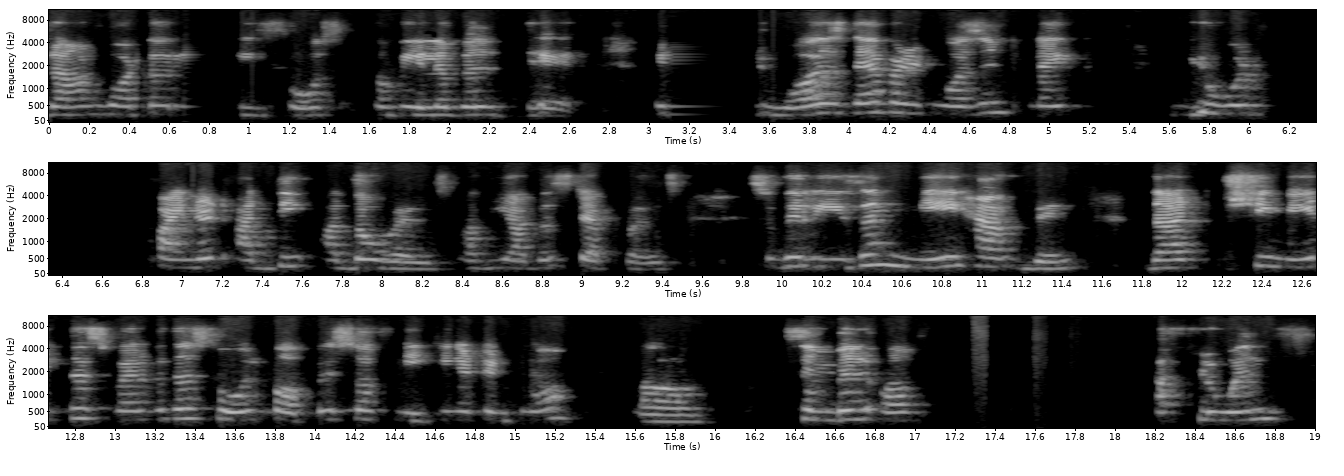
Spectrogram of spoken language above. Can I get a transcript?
groundwater resource available there. It was there, but it wasn't like you would find it at the other wells or the other step wells. So the reason may have been that she made this well with the sole purpose of making it into a uh, symbol of affluence,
